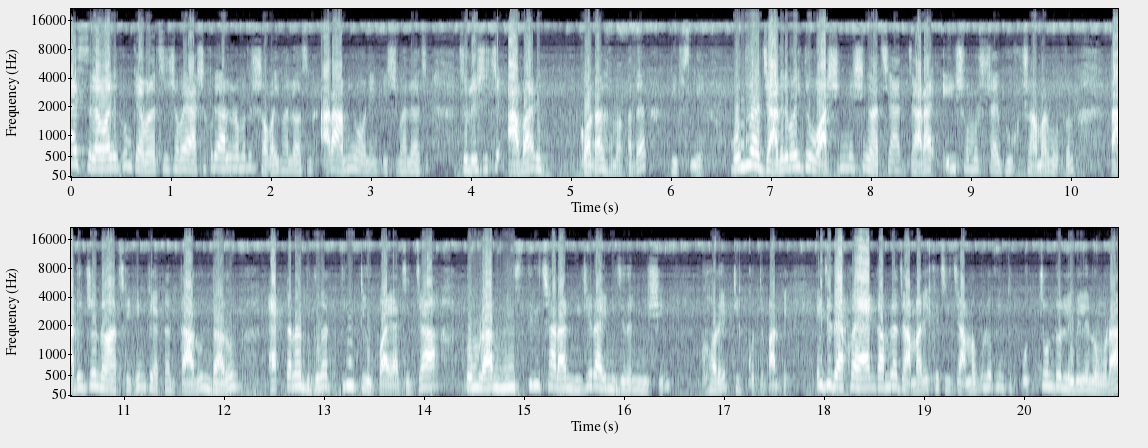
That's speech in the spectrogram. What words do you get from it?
গাইস সালাম আলাইকুম। কেমন আছেন সবাই? আশা করি আল্লাহর আমাদের সবাই ভালো আছেন। আর আমি অনেক বেশি ভালো আছি। চলে এসেছি আবার কটা ধামাকাদার টিপস নিয়ে। বন্ধুরা, যাদের বাড়িতে ওয়াশিং মেশিন আছে আর যারা এই সমস্যায় ভুগছে আমার মতন, তাদের জন্য আজকে কিন্তু একটা দারুণ দারুণ একটা না দুটো না তিনটি উপায় আছে যা তোমরা মিস্ত্রি ছাড়া নিজেরাই নিজেদের মেশিন ঘরে ঠিক করতে পারবে। এই যে দেখো, এক গামলা জামা রেখেছি, জামাগুলো কিন্তু প্রচণ্ড লেভেলে নোংরা।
